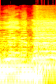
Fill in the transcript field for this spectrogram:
viejo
